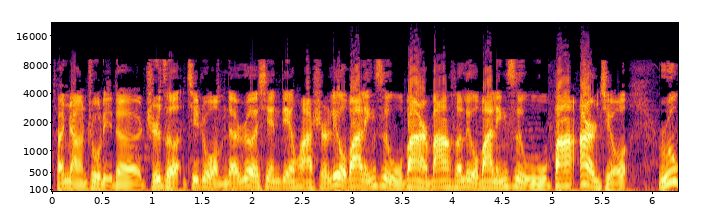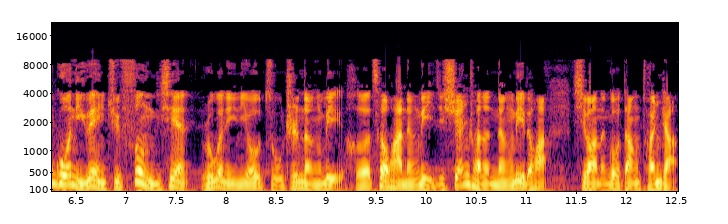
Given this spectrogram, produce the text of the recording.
团长助理的职责。记住我们的热线电话是六八零四五八二八和六八零四五八二九。如果你愿意去奉献，如果你有组织能力和策划能力以及宣传的能力的话，希望能够当团长。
